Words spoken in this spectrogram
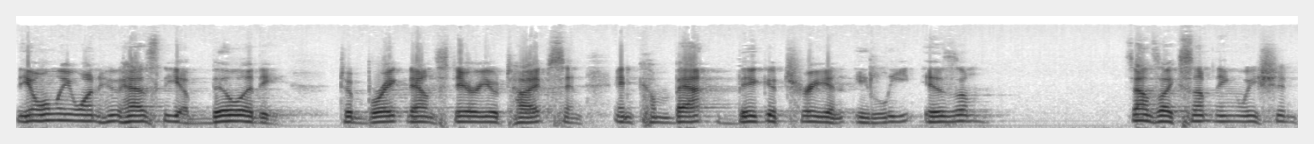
The only one who has the ability to break down stereotypes and, and combat bigotry and elitism. Sounds like something we should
